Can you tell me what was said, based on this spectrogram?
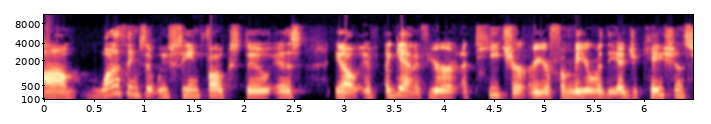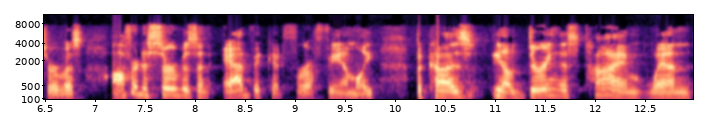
Um, one of the things that we've seen folks do is you know, if again, if you're a teacher or you're familiar with the education service, offer to serve as an advocate for a family because, you know, during this time when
